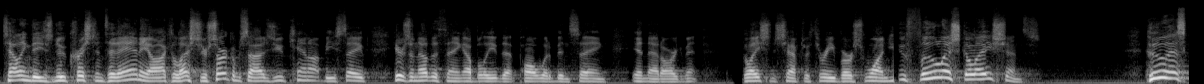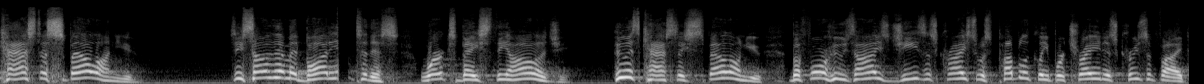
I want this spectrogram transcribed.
telling these new Christians at Antioch, unless you're circumcised, you cannot be saved. Here's another thing I believe that Paul would have been saying in that argument. Galatians chapter 3, verse 1. You foolish Galatians, who has cast a spell on you? See, some of them had bought into this works based theology? Who has cast a spell on you, before whose eyes Jesus Christ was publicly portrayed as crucified?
